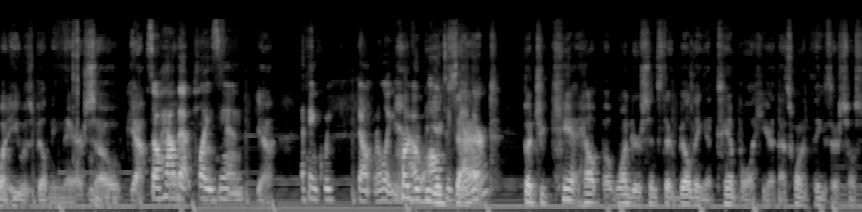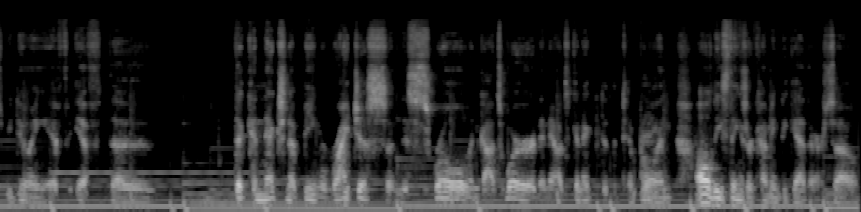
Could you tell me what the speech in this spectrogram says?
what he was building there. So yeah. So how uh, that plays in, yeah. I think we don't really hard know to be altogether. exact but you can't help but wonder since they're building a temple here that's one of the things they're supposed to be doing if if the the connection of being righteous and this scroll and God's word and now it's connected to the temple and all these things are coming together. So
